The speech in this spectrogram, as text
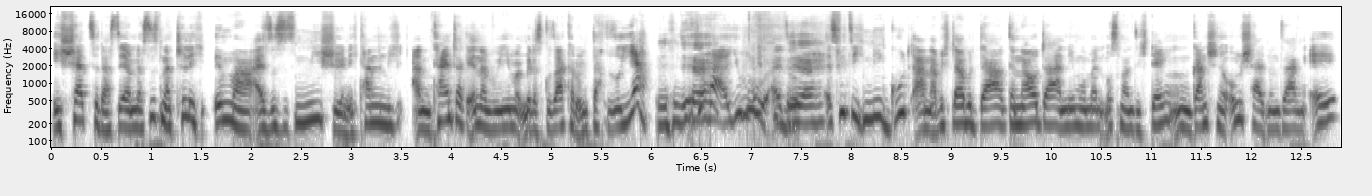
Ich schätze das sehr. Und das ist natürlich immer, also es ist nie schön. Ich kann mich an keinen Tag erinnern, wo jemand mir das gesagt hat und ich dachte so, ja, Ja. super, juhu. Also Ja. es fühlt sich nie gut an, aber ich glaube, da, genau da in dem Moment muss man sich denken, ganz schnell umschalten und sagen, ey,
